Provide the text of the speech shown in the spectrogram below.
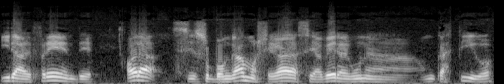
ir al frente. Ahora, si supongamos llegase a ver alguna un castigo,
